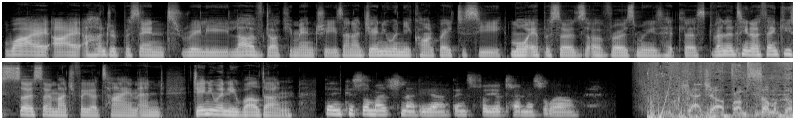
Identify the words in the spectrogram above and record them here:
why I 100% really love documentaries. And I genuinely can't wait to see more episodes of Rosemary's Hitlist. Valentino, thank you so, so much for your time and genuinely well done. Thank you so much, Nadia. Thanks for your time as well. Catch up from some of the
